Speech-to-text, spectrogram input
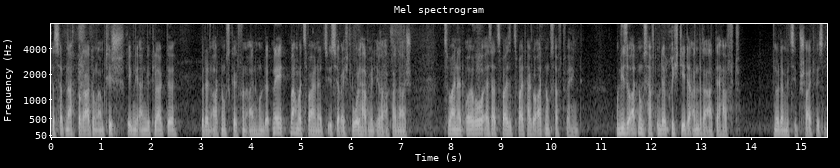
Deshalb nach Beratung am Tisch gegen die Angeklagte wird ein Ordnungsgeld von 100, nee, machen wir 200. Sie ist ja recht wohlhabend mit ihrer Apanage. 200 Euro ersatzweise zwei Tage Ordnungshaft verhängt. Und diese Ordnungshaft unterbricht jede andere Art der Haft. Nur damit Sie Bescheid wissen.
